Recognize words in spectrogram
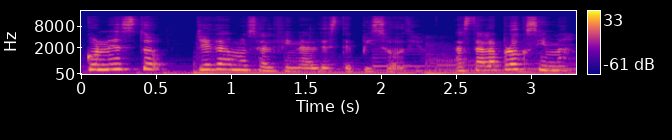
con esto llegamos al final de este episodio. Hasta la próxima.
